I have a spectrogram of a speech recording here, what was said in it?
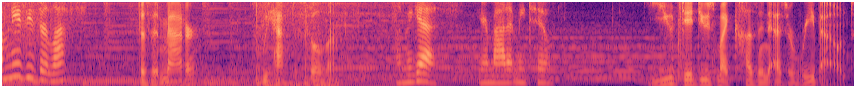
many of these are left? Does it matter? We have to fill them. Let me guess. You're mad at me too. You did use my cousin as a rebound.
